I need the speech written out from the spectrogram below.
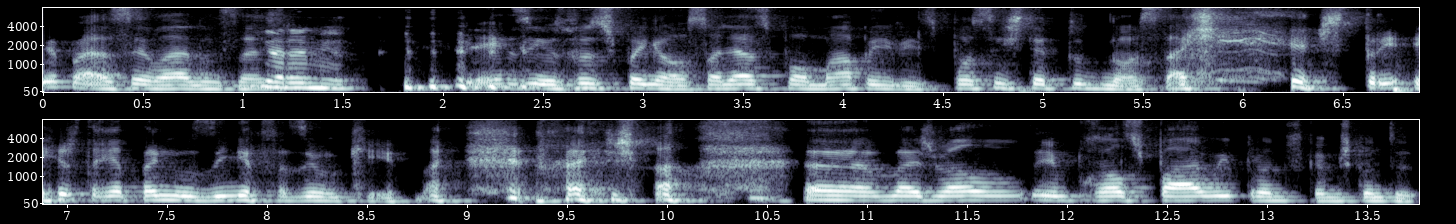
Epá, sei lá, não sei. Claramente. É assim, se fosse espanhol, se olhasse para o mapa e visse, pô, isto é tudo nosso, está aqui este, este retângulozinho a fazer o quê? Mais, mais vale, uh, mais vale empurrá-los para a água e pronto, ficamos com tudo.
